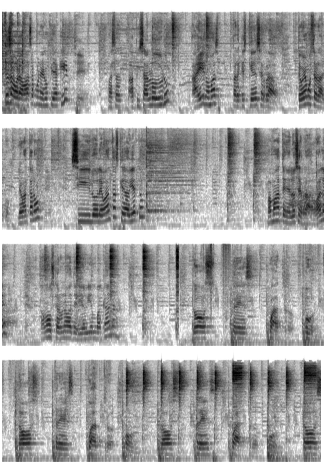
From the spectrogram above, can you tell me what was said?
Entonces ahora vas a poner un pie aquí, Sí. vas a, a pisarlo duro, ahí nomás, para que quede cerrado. Te voy a mostrar algo. Levántalo. Si lo levantas, queda abierto. Vamos a tenerlo cerrado, ¿vale? Ah. Vamos a buscar una batería bien bacana. Dos, tres, cuatro. Un, dos, tres, cuatro. Un, dos, tres, cuatro. Un, dos,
